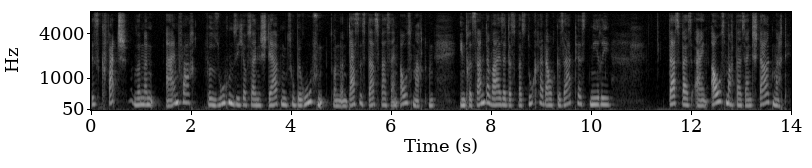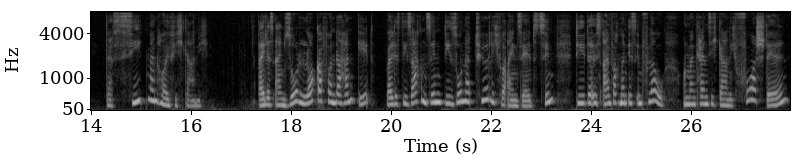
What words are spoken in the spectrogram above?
ist Quatsch, sondern einfach versuchen, sich auf seine Stärken zu berufen, sondern das ist das, was einen ausmacht. Und interessanterweise, das, was du gerade auch gesagt hast, Miri, das, was einen ausmacht, was einen stark macht, das sieht man häufig gar nicht, weil es einem so locker von der Hand geht, weil es die Sachen sind, die so natürlich für einen selbst sind, die da ist einfach, man ist im Flow. Und man kann sich gar nicht vorstellen,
